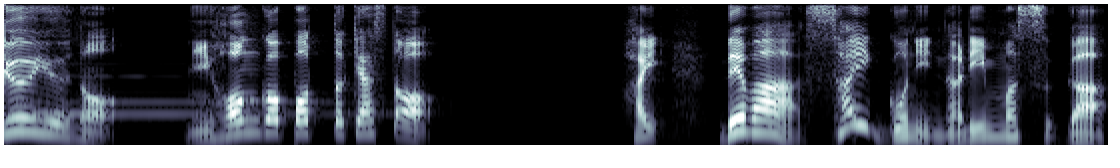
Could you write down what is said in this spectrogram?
ゆうゆうの日本語ポッドキャスト。はい。では最後になりますが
